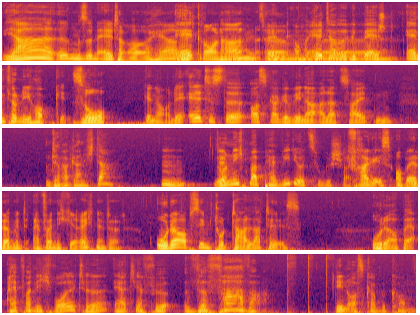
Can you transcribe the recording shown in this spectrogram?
Ja, irgend so ein älterer Herr Äl- mit grauen Haaren. Ja, jetzt werden Ähm, auch ältere äh, gebasht. Anthony Hopkins. So. Genau, der älteste Oscar-Gewinner aller Zeiten. Und der war gar nicht da. Mhm. Noch nicht mal per Video Die zugeschaltet. Frage ist, ob er damit einfach nicht gerechnet hat. Oder ob es ihm total Latte ist. oder ob er einfach nicht wollte. Er hat ja für The Father den Oscar bekommen.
